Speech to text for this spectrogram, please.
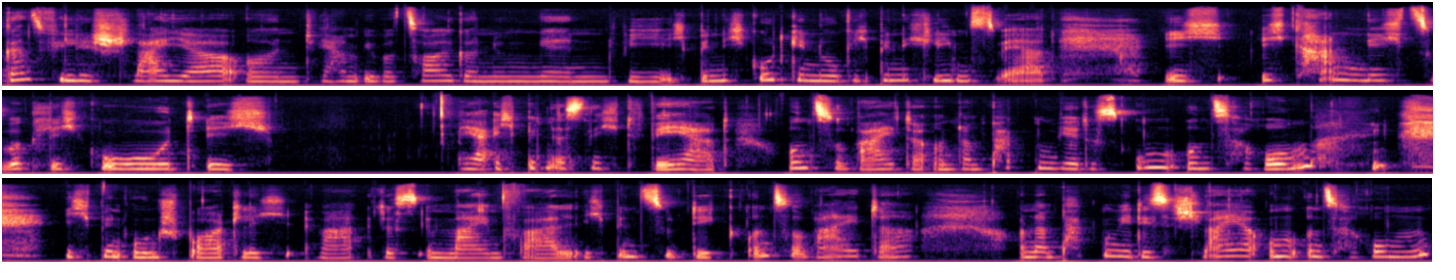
ganz viele Schleier und wir haben Überzeugungen wie ich bin nicht gut genug, ich bin nicht liebenswert, ich, ich kann nichts wirklich gut, ich ja, ich bin es nicht wert und so weiter. Und dann packen wir das um uns herum. Ich bin unsportlich, war das in meinem Fall. Ich bin zu dick und so weiter. Und dann packen wir diese Schleier um uns herum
